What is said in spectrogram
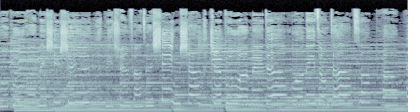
我不完美心事。你全放在心上，这不完美的我，你总当作宝贝。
